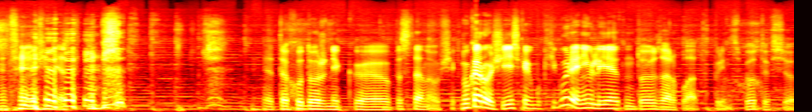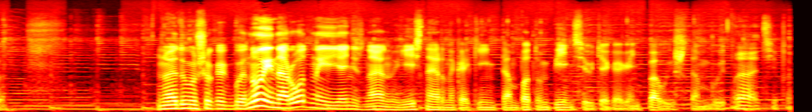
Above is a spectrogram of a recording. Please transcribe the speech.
Это нет. Это художник-постановщик. Ну, короче, есть как бы категории, они влияют на твою зарплату, в принципе, вот и все. Ну, я думаю, что как бы... Ну, и народные, я не знаю, ну, есть, наверное, какие-нибудь там потом пенсии у тебя какая-нибудь повыше там будет. А, типа.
